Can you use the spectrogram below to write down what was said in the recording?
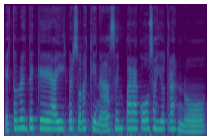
esto no es de que hay personas que nacen para cosas y otras no.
